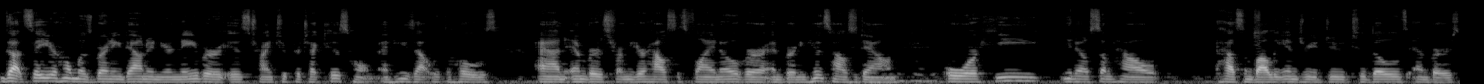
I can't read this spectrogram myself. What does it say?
that say your home was burning down and your neighbor is trying to protect his home and he's out with the hose and embers from your house is flying over and burning his house down mm-hmm. or he you know somehow has some bodily injury due to those embers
